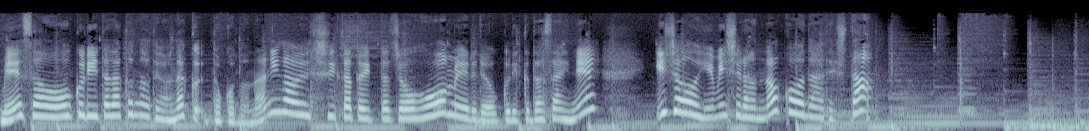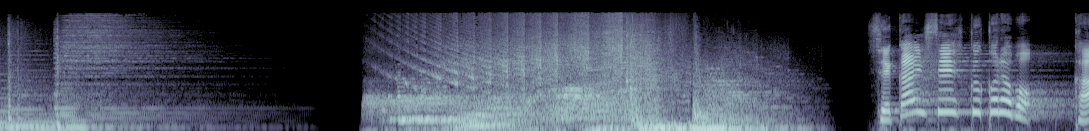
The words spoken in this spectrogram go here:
名産をお送りいただくのではなく、どこの何が美味しいかといった情報をメールでお送りくださいね。以上、ゆみしらんのコーナーでした。世界征服コラボカー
